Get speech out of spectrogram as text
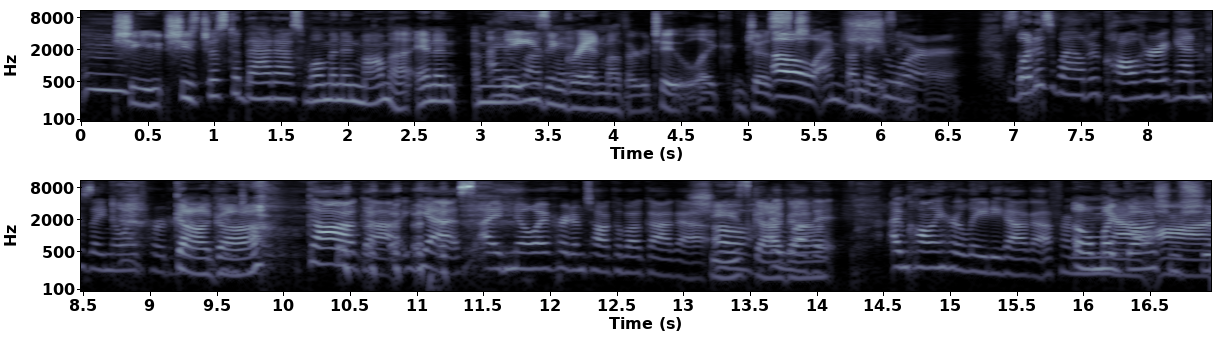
Mm. she she's just a badass woman and mama and an amazing grandmother too. Like just Oh, I'm amazing. sure. What does Wilder call her again? Because I know I've heard her. Gaga. Gaga. Yes, I know I've heard him talk about Gaga. She's oh, I love it. I'm calling her Lady Gaga from Oh my gosh, on. you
